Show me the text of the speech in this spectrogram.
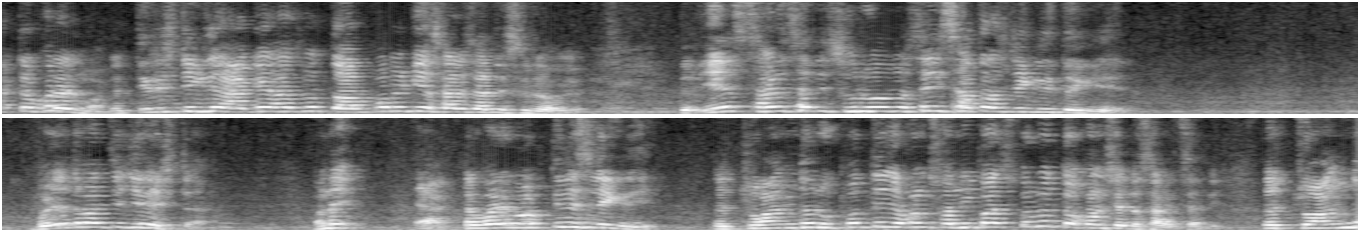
একটা ঘরের মধ্যে তিরিশ ডিগ্রি আগে আসবে, তারপরে গিয়ে সাড়ে সাতি শুরু হবে। তো এর সাড়ে সাতি শুরু হবে সেই সাতাশ ডিগ্রিতে গিয়ে। বোঝাতে পারছি জিনিসটা। মানে একটা ঘরের মাপ তিরিশ ডিগ্রি, তো চন্দ্রের উপর দিয়ে যখন শনি পাস করবে, তখন সেটা সাড়ে সাতি তো চন্দ্র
